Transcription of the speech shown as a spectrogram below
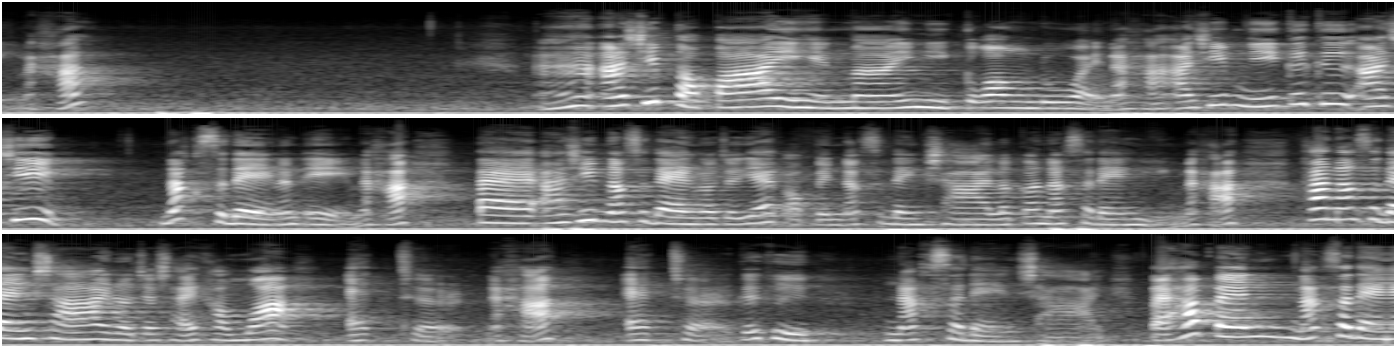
งนะคะอาอาชีพต่อไปเห็นไหมมีกล้องด้วยนะคะ อาชีพนี้ก็คืออาชีพ นักแสดงนั่นเองนะคะ แต่อาชีพนักแสดงเราจะแยกออกเป็นนักแสดงชายแล้วก็นักแสดงหญิงนะคะ ถ้านักแสดงชายเราจะใช้คำว่า actor นะคะ actor ก็คือนักแสดงชาย แต่ถ้าเป็นนักแสดง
